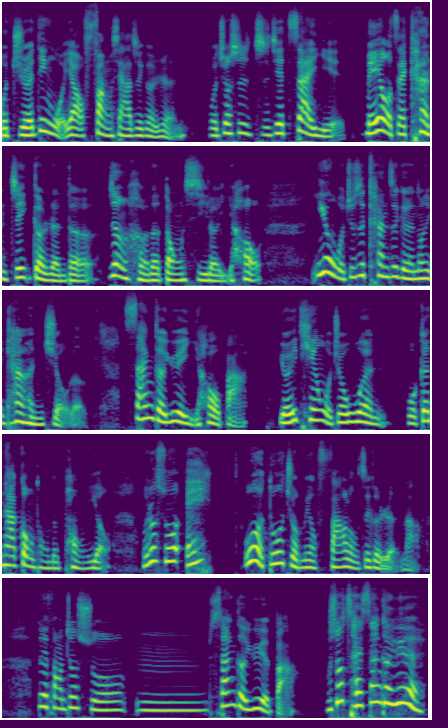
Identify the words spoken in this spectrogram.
我决定我要放下这个人，我就是直接再也没有再看这个人的任何的东西了。以后，因为我就是看这个人东西看很久了，三个月以后吧，有一天我就问我跟他共同的朋友，我就说：“哎，我有多久没有 follow 这个人了？”对方就说：“嗯，三个月吧。”我说：“才三个月？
